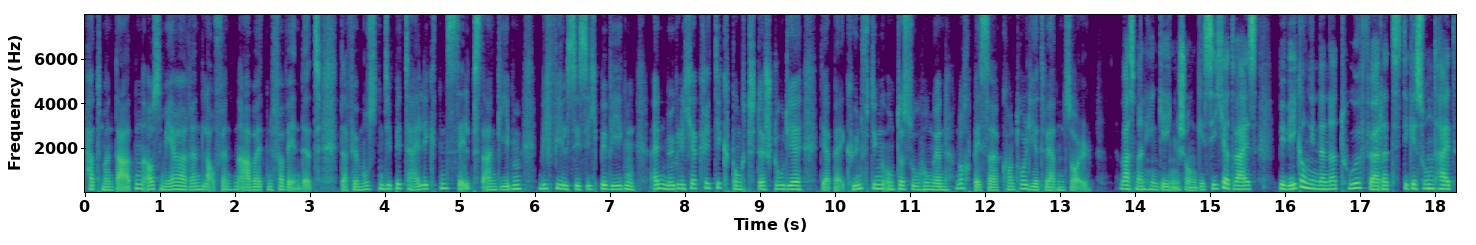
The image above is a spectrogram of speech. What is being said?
hat man Daten aus mehreren laufenden Arbeiten verwendet. Dafür mussten die Beteiligten selbst angeben, wie viel sie sich bewegen. Ein möglicher Kritikpunkt der Studie, der bei künftigen Untersuchungen noch besser kontrolliert werden soll. Was man hingegen schon gesichert weiß, Bewegung in der Natur fördert die Gesundheit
